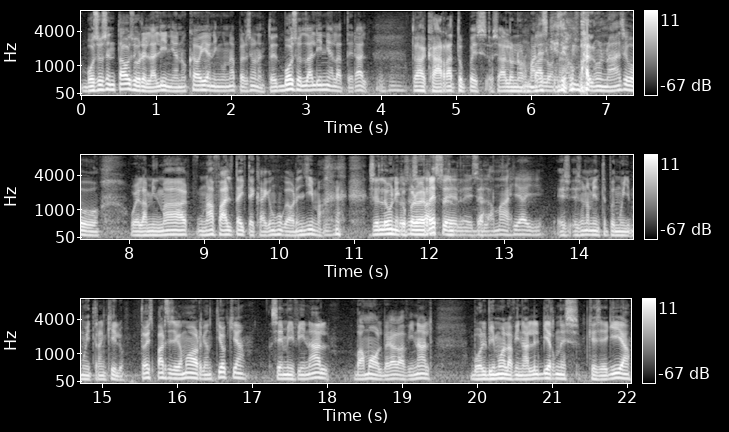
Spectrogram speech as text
vos sos sentado sobre la línea, no cabía ninguna persona, entonces vos sos la línea lateral. Entonces a cada rato pues, o sea, lo normal es que sea un balonazo o, o de la misma, una falta y te caiga un jugador encima. Eso es lo único, pero, es el resto parte es, de, la magia y es, es un ambiente pues muy, muy tranquilo. Entonces, parce, llegamos a Barrio Antioquia, semifinal, vamos a volver a la final. Volvimos a la final el viernes que seguía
